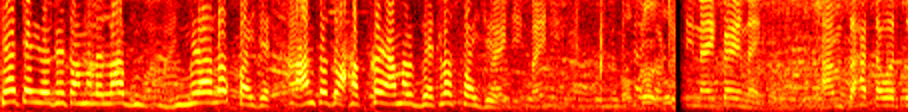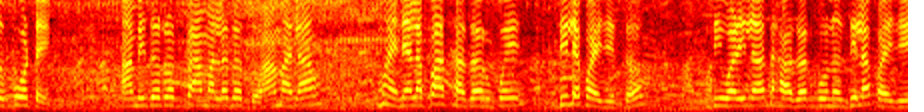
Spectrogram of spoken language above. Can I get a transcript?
त्या त्या योजनेचा आम्हाला लाभ मिळालाच पाहिजे. आमचा जो हक्क आहे आम्हाला भेटलाच पाहिजे. ती नाही काही नाही. आमचं हातावरचं पोट आहे. आम्ही दररोज कामाला जातो. आम्हाला महिन्याला पाच हजार रुपये दिले पाहिजे तर. दिवाळीला दहा हजार बोनस दिला पाहिजे.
